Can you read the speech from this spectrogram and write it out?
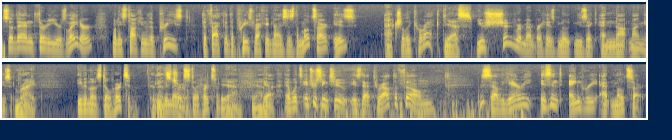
So then 30 years later, when he's talking to the priest, the fact that the priest recognizes the Mozart is actually correct. Yes. You should remember his mu- music and not my music. Right. Even though it still hurts him. Even though true. it still hurts him. Yeah, yeah. Yeah. And what's interesting too is that throughout the film, Salieri isn't angry at Mozart.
